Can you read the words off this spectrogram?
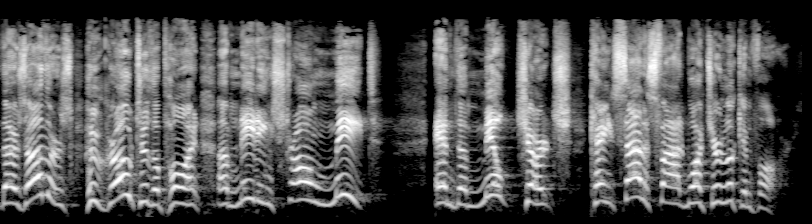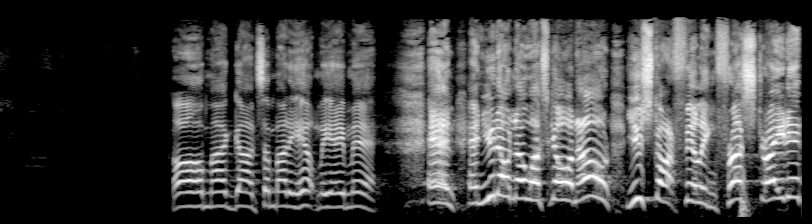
there's others who grow to the point of needing strong meat, and the milk church can't satisfy what you're looking for. Oh my God, somebody help me, amen and, and you don't know what's going on, you start feeling frustrated.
